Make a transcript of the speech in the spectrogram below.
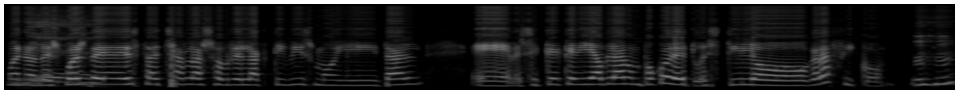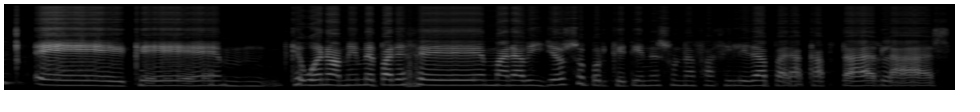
Bueno, después de esta charla sobre el activismo y tal, sí que quería hablar un poco de tu estilo gráfico, que, que, bueno, a mí me parece maravilloso porque tienes una facilidad para captar las,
